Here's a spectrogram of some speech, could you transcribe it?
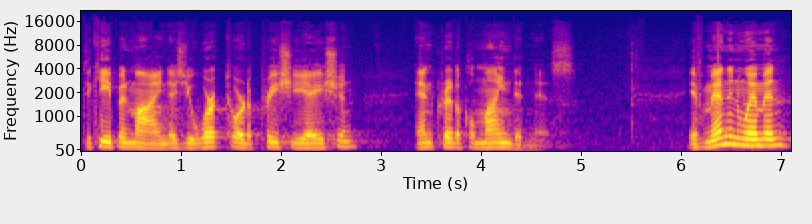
to keep in mind as you work toward appreciation and critical mindedness. If men and women,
